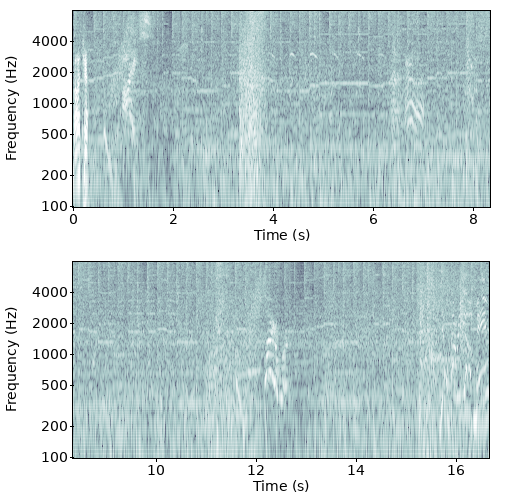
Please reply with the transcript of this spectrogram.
Gotcha. Man.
